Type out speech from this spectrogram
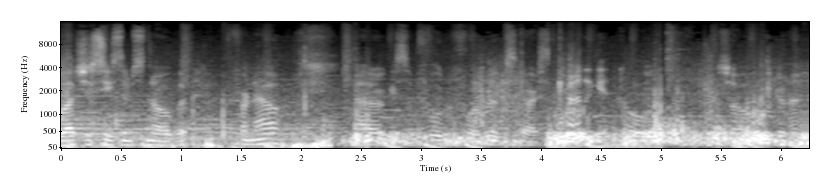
we'll actually see some snow. But for now, I'll get some food before it really starts kind of get cold. So we're gonna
